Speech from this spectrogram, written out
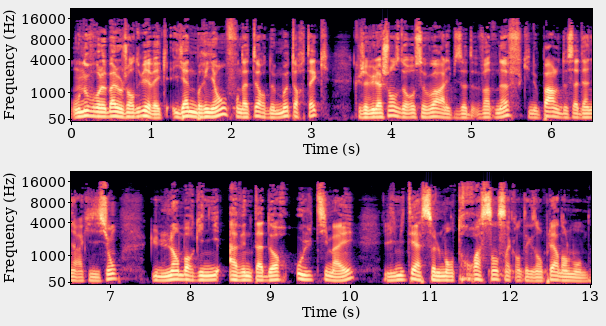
On ouvre le bal aujourd'hui avec Yann Briand, fondateur de MotorTech, que j'avais eu la chance de recevoir à l'épisode 29, qui nous parle de sa dernière acquisition, une Lamborghini Aventador Ultimae, limitée à seulement 350 exemplaires dans le monde.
